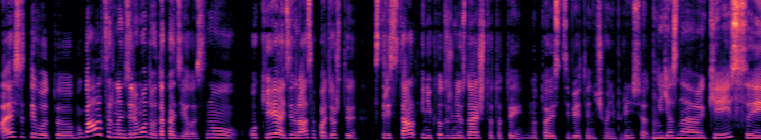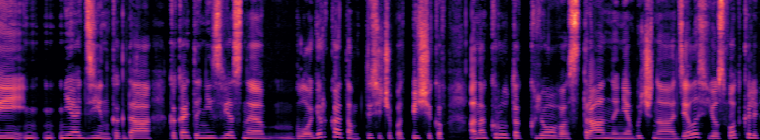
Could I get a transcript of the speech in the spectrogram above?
А если ты вот э, бухгалтер, на неделе моды вот так оделась, ну, окей, один раз попадешь ты стрит-стайл, и никто даже не узнает, что это ты. Ну, то есть тебе это ничего не принесет. Я знаю кейсы, не один, когда какая-то неизвестная блогерка, там тысяча подписчиков, она круто, клево, странно, необычно оделась, ее сфоткали,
